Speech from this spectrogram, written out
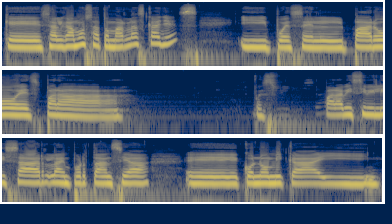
que salgamos a tomar las calles y pues el paro es para pues para visibilizar la importancia eh, económica y,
